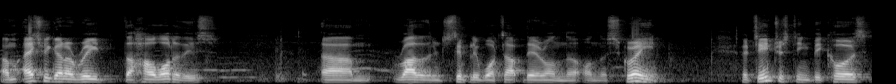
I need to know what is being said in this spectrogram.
I'm actually going to read the whole lot of this um, rather than simply what's up there on the, on the screen. It's interesting because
